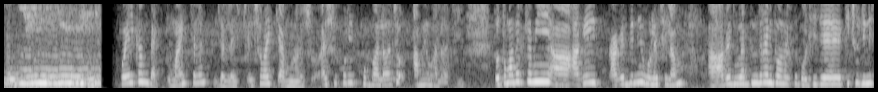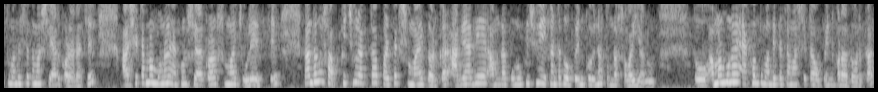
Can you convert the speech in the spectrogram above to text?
Mm-hmm. Welcome back to my channel পূজার লাইফস্টাইল সবাই কেমন আছো? আশা করি খুব ভালো আছো, আমিও ভালো আছি। তো তোমাদেরকে আমি আগেই, আগের দিনই বলেছিলাম আগে দু একদিন ধরে আমি তোমাদেরকে বলছি যে কিছু জিনিস তোমাদের সাথে আমার শেয়ার করার আছে, আর সেটা আমার মনে হয় এখন শেয়ার করার সময় চলে এসছে। কারণ দেখো সব কিছুর একটা পারফেক্ট সময়ের দরকার। আগে আগে আমরা কোনো কিছুই এখানটাতে ওপেন করি না, তোমরা সবাই জানো। তো আমার মনে হয় এখন তোমাদের কাছে আমার সেটা ওপেন করা দরকার।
